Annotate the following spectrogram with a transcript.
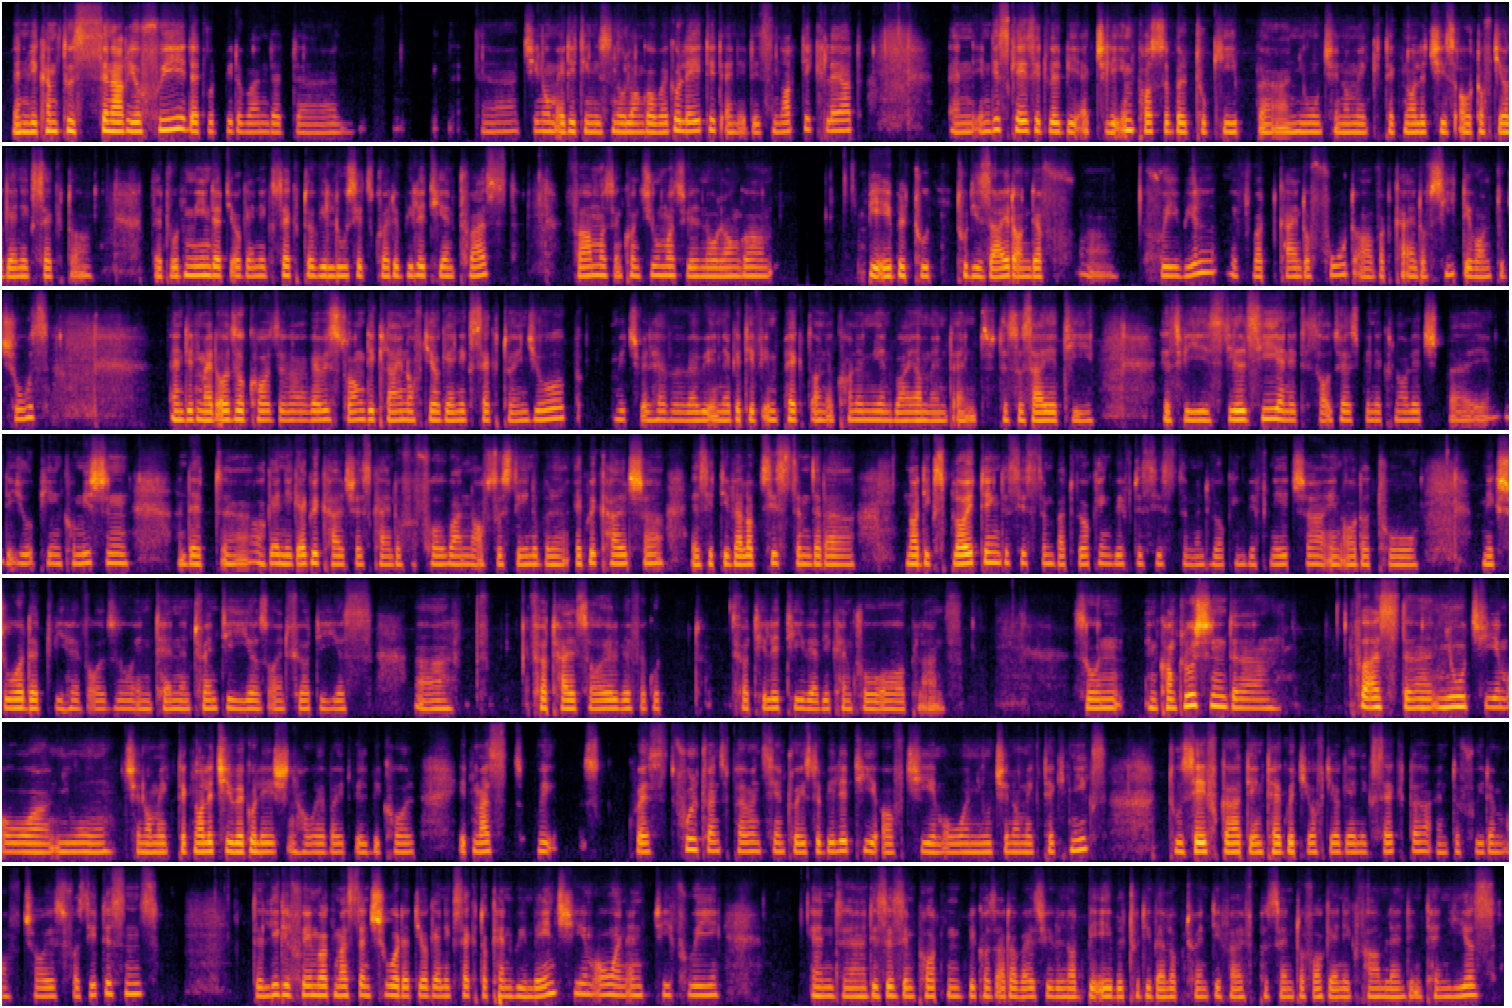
When we come to scenario three, that would be the one that uh, uh, genome editing is no longer regulated and it is not declared. And in this case, it will be actually impossible to keep uh, new genomic technologies out of the organic sector. That would mean that the organic sector will lose its credibility and trust. Farmers and consumers will no longer be able to, to decide on their uh, free will with what kind of food or what kind of seed they want to choose. And it might also cause a very strong decline of the organic sector in Europe, which will have a very negative impact on economy, environment, and the society. As we still see, and it also has been acknowledged by the European Commission, that uh, organic agriculture is kind of a forerunner of sustainable agriculture as it developed systems that are not exploiting the system, but working with the system and working with nature in order to make sure that we have also in 10 and 20 years or in 30 years uh, fertile soil with a good fertility where we can grow our plants. So in, in conclusion, the, for us, the new GMO or new genomic technology regulation, however it will be called, it must request full transparency and traceability of GMO and new genomic techniques to safeguard the integrity of the organic sector and the freedom of choice for citizens. The legal framework must ensure that the organic sector can remain GMO and NT-free and uh, this is important because otherwise we will not be able to develop 25% of organic farmland in 10 years.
